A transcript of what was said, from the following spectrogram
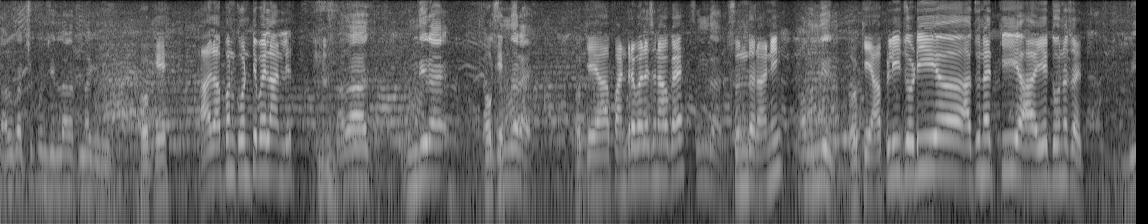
तालुका चिपळूण जिल्हा रत्नागिरी. ओके. आज आपण कोणते बैल आणलेत? माझा हुंदीर आहे ओके. सुंदर आहे. ओके या पांढऱ्या बैलाचं नाव काय? सुंदर. सुंदर. आणि? हा मंदिर ओके आपली जोडी अ, अजून आहेत की अ, हे दोनच आहेत? मी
